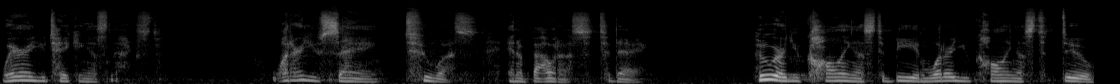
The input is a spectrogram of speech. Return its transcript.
where are you taking us next? What are you saying to us and about us today? Who are you calling us to be, and what are you calling us to do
